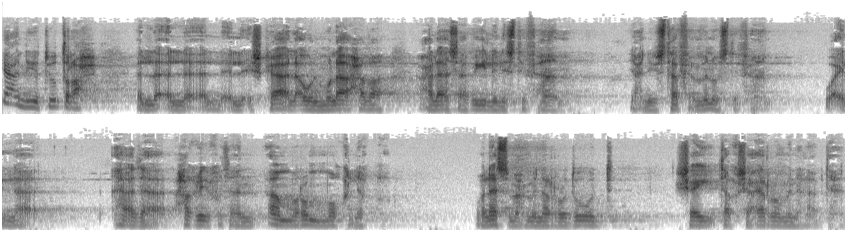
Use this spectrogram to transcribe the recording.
يعني تطرح ال ال ال الإشكال أو الملاحظة على سبيل الاستفهام يعني يستفهم منه استفهام. وإلا هذا حقيقة أمر مقلق ونسمع من الردود شيء تقشعر منه الأبدان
